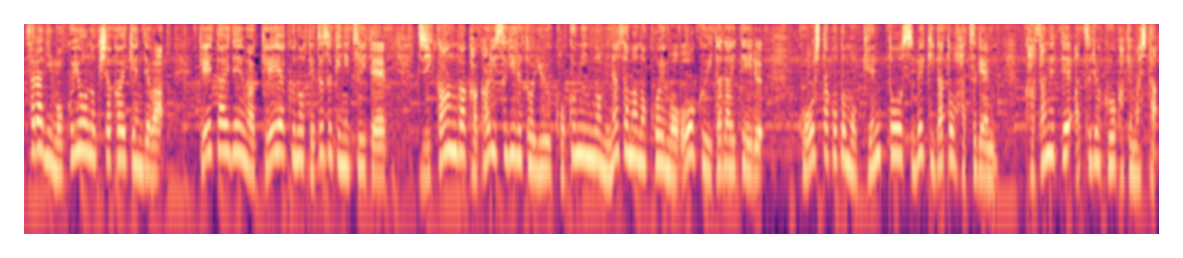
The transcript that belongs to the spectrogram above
さらに木曜の記者会見では携帯電話契約の手続きについて時間がかかりすぎるという国民の皆様の声も多くいただいている。こうしたことも検討すべきだと発言。重ねて圧力をかけました。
